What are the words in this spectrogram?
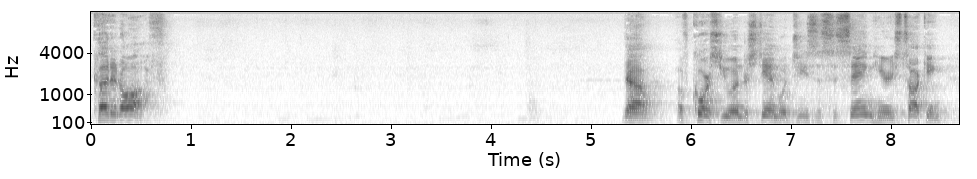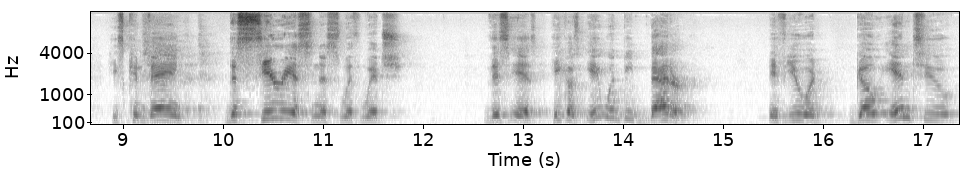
cut it off. Now, of course, you understand what Jesus is saying here. He's talking, he's conveying the seriousness with which this is. He goes, It would be better if you would go into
